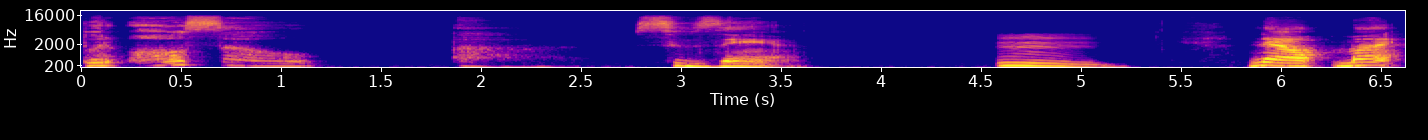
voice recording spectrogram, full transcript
but also uh, Suzanne. Mm. Now, my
